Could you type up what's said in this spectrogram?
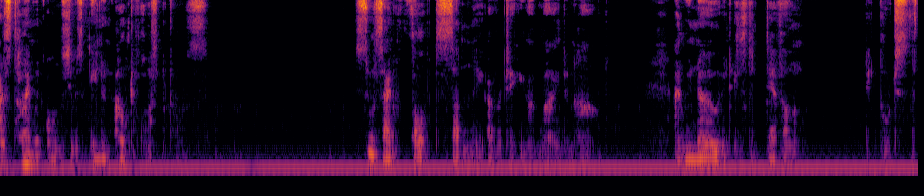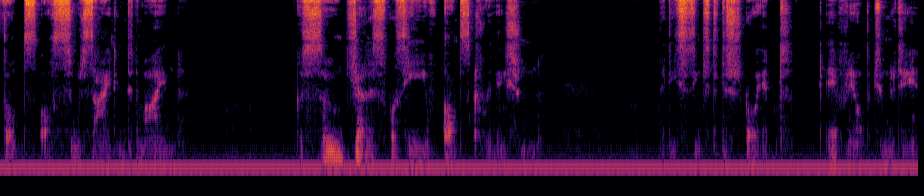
As time went on, she was in and out of hospitals suicidal thoughts suddenly overtaking her mind and heart. And we know it is the devil that puts the thoughts of suicide into the mind. Because so jealous was he of God's creation that he seeks to destroy it at every opportunity.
